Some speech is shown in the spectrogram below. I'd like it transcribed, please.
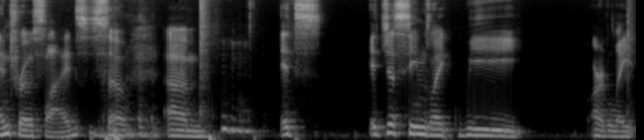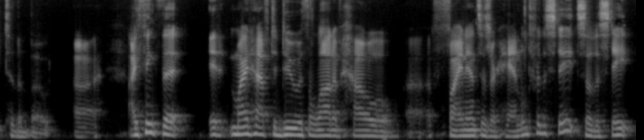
intro slides. So um, it's it just seems like we are late to the boat. Uh, I think that it might have to do with a lot of how uh, finances are handled for the state. So the state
